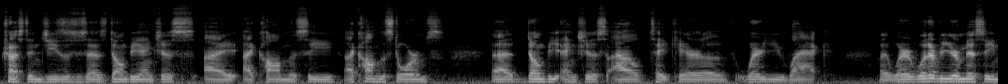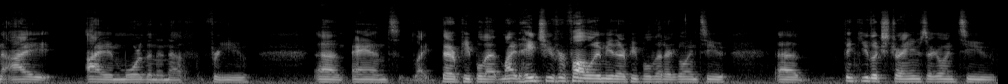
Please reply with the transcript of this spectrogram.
trust in Jesus, who says, "Don't be anxious. I I calm the sea. I calm the storms. Uh, don't be anxious. I'll take care of where you lack, like where whatever you're missing. I I am more than enough for you." Um, and like there are people that might hate you for following me. There are people that are going to uh, think you look strange. They're going to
